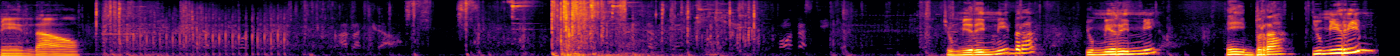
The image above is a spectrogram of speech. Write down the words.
me now. You mirim me, bra? You mirim me? Hey? You mirim?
